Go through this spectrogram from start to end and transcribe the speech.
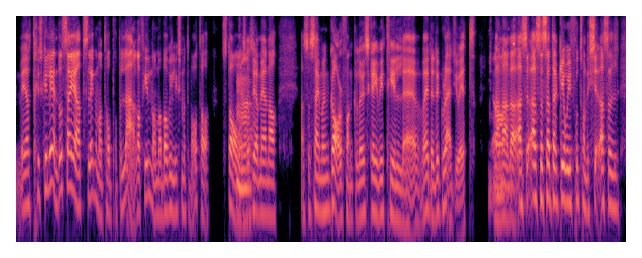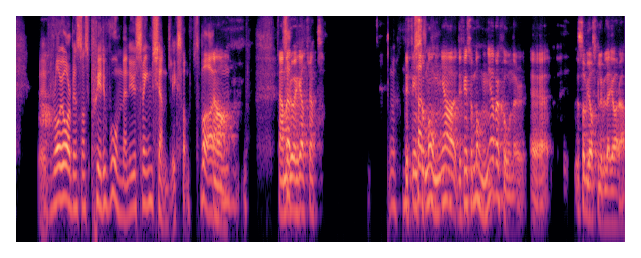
men jag skulle ändå säga att så länge man tar populära filmer, man bara vill liksom inte bara ta Star Wars, mm. alltså jag menar, alltså Simon Garfunkel har ju skrivit till, eh, vad är det, The Graduate, bland ja, annat. Alltså, alltså så att det går ju fortfarande, alltså eh, Roy Orbisons Pretty Woman är ju svinkänd liksom. Så bara, ja. Mm. ja, men så du har helt rätt. Det finns så, många, det finns så många versioner eh, som jag skulle vilja göra.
